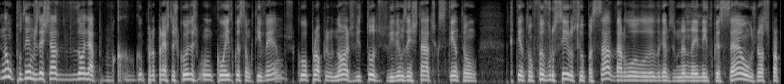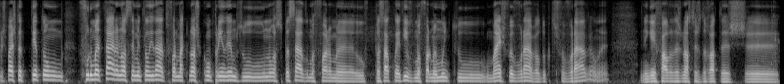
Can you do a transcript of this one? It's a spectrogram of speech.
não podemos deixar de olhar para, estas coisas com a educação que tivemos, com o próprio. Nós todos vivemos em estados que se tentam que tentam favorecer o seu passado, dar digamos, na, na, educação, os nossos próprios pais, portanto, tentam formatar a nossa mentalidade de forma a que nós compreendemos o, o, nosso passado de uma forma, o passado coletivo de uma forma muito mais favorável do que desfavorável. Né? Ninguém fala das nossas derrotas uh,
